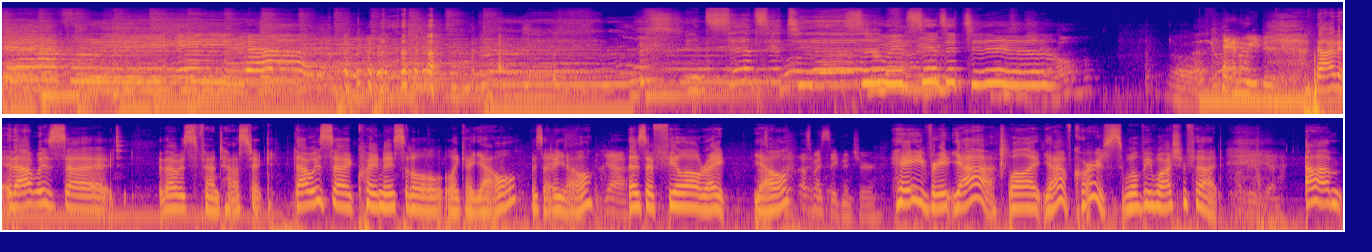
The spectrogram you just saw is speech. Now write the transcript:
carefully Insensitive. So insensitive. Can we do? That that was uh, that was fantastic. That was uh, quite a nice little like a yell. Was that a yell? Yeah. That was a feel all right yell. That's my signature. Hey, very yeah. Well, uh, yeah, of course. We'll be watching for that. I'll do it again. Um,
